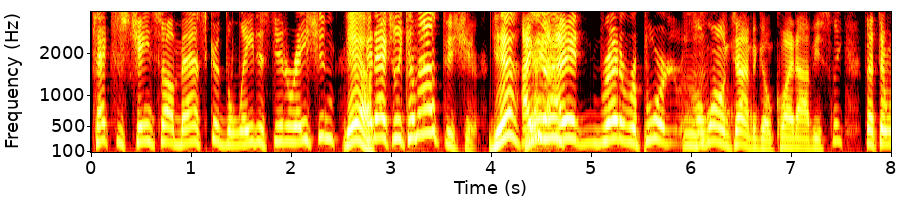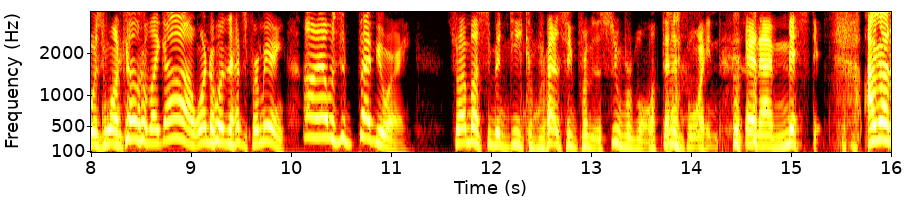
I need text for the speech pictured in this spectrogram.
Texas Chainsaw Massacre, the latest iteration, Yeah. had actually come out this year. Yeah, I, yeah, knew- yeah. Mm-hmm. I had read a report a long time ago, quite obviously, that there was one coming. I'm like, ah, I wonder when that's premiering. Oh, that was in February. So I must have been decompressing from the Super Bowl at that point, and I missed it. I got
